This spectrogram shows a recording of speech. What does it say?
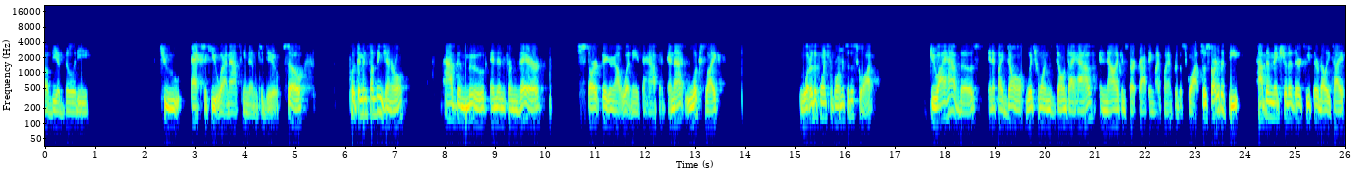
of the ability to execute what I'm asking them to do. So put them in something general, have them move, and then from there, start figuring out what needs to happen. And that looks like what are the points performance of the squat? Do I have those? And if I don't, which ones don't I have? And now I can start crafting my plan for the squat. So start at the feet, have them make sure that they're keep their belly tight,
